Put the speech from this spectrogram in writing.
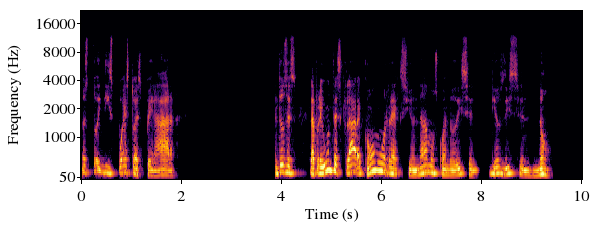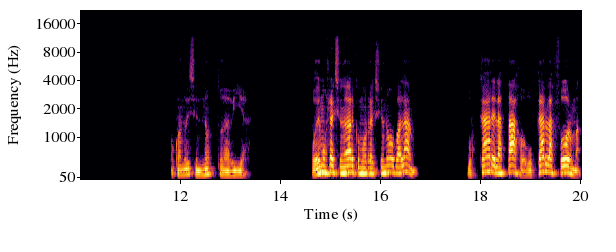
no estoy dispuesto a esperar. Entonces, la pregunta es clara, ¿cómo reaccionamos cuando dice, Dios dice no? O cuando dice no todavía. Podemos reaccionar como reaccionó Balaam. Buscar el atajo, buscar la forma.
